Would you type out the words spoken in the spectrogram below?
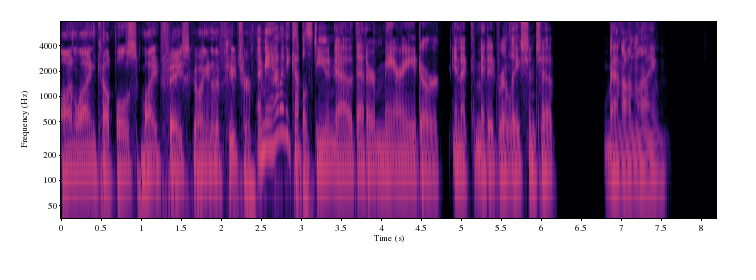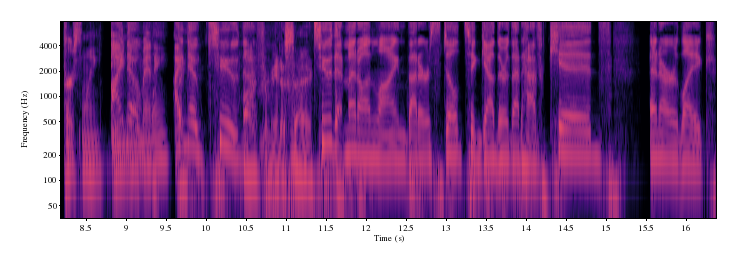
online couples might face going into the future. I mean, how many couples do you know that are married or in a committed relationship met online? Personally, do you I know, many. I know two that Hard for me to say. two that met online that are still together that have kids and are like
